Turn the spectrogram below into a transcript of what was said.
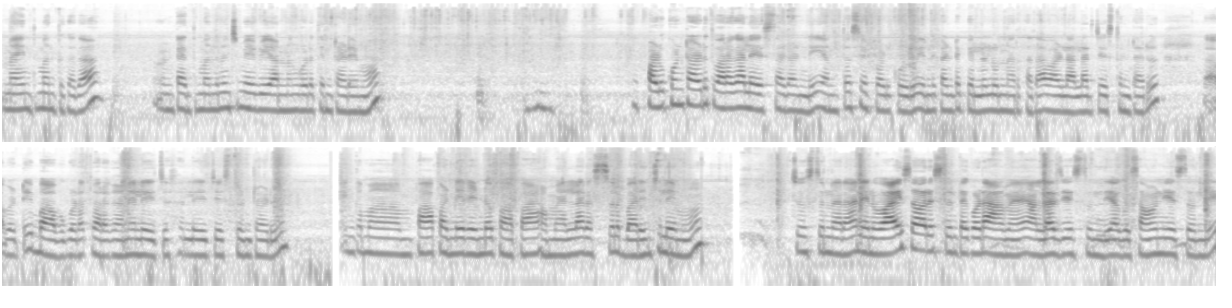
నైన్త్ మంత్ కదా. టెన్త్ మంత్ నుంచి మేబీ అన్నం కూడా తింటాడేమో. పడుకుంటాడు త్వరగా లేస్తాడండి. ఎంతోసేపు పడుకోడు. ఎందుకంటే పిల్లలు ఉన్నారు కదా వాళ్ళు అల్లరి చేస్తుంటారు. కాబట్టి బాబు కూడా త్వరగానే లేచే లేచేస్తుంటాడు. ఇంకా మా పాప అండి రెండో పాప. ఆమె అల్లరి అస్సలు భరించలేము. చూస్తున్నారా? నేను వాయిస్ ఓవర్ ఇస్తుంటే కూడా ఆమె అల్లరి చేస్తుంది ఒక సౌండ్ చేస్తుంది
